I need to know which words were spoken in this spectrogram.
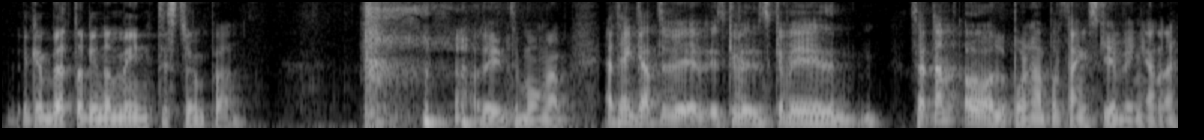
Du kan betta dina mynt i strumpan. Ja, det är inte många. Jag tänker att vi, ska vi, ska vi sätta en öl på den här på Thanksgiving eller?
